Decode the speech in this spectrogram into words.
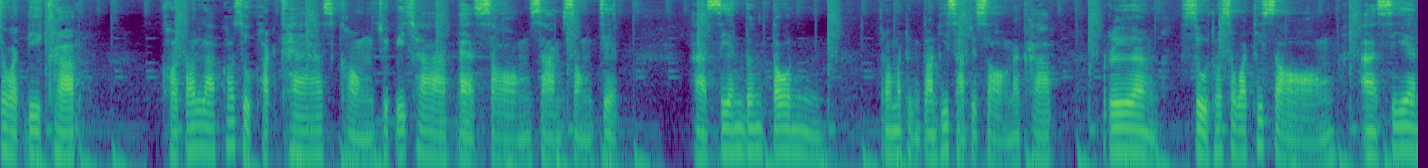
สวัสดีครับ ขอต้อนรับเข้าสู่พอดแคสต์ของจุดวิชา 82327 อาเซียนเบื้องต้น เรามาถึงตอนที่ 3.2 นะครับ เรื่องสู่ทศวรรษที่ 2 อาเซียน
